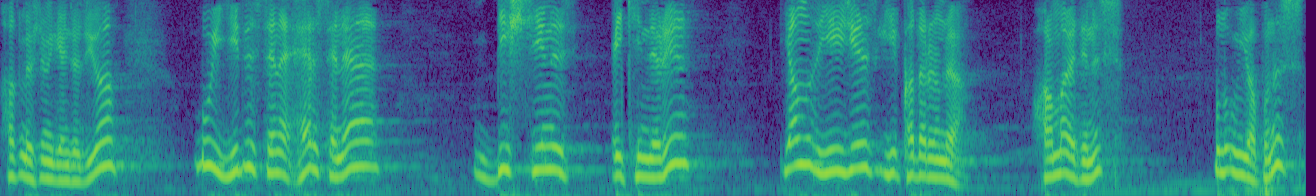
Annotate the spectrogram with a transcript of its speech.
hasat mevsime gelince diyor bu yedi sene her sene biçtiğiniz ekinleri yalnız yiyeceğiniz kadarını harman ediniz. Bunu un yapınız.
